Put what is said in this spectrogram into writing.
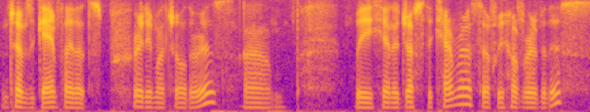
in terms of gameplay, that's pretty much all there is. Um, we can adjust the camera, so if we hover over this,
